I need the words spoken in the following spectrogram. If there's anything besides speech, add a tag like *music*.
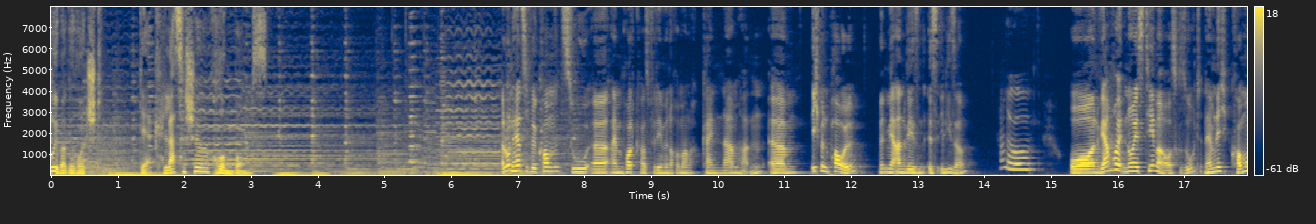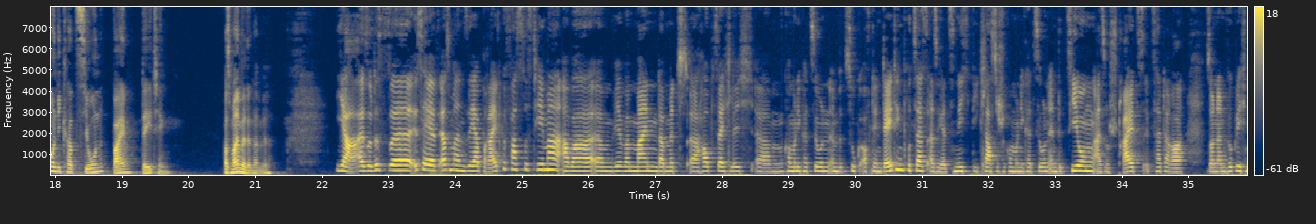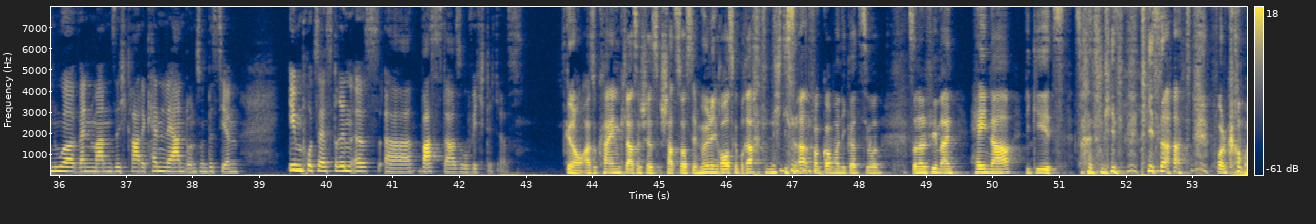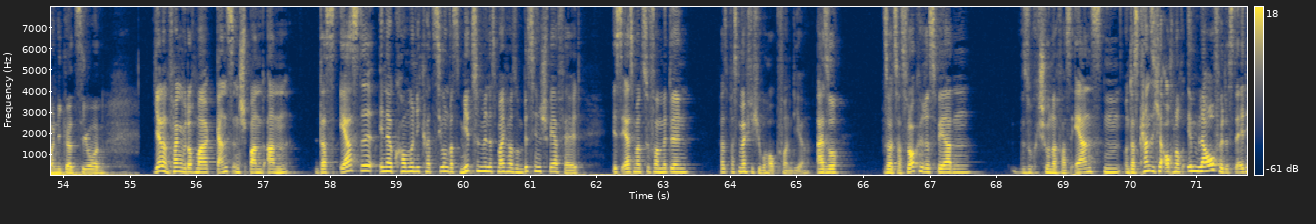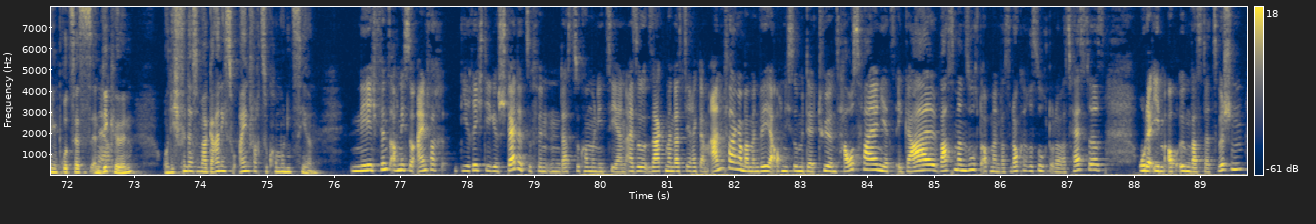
rübergerutscht. Der klassische Rumbums. Hallo und herzlich willkommen zu äh, einem Podcast, für den wir noch immer noch keinen Namen hatten. Ähm, ich bin Paul, mit mir anwesend ist Elisa. Hallo. Und wir haben heute ein neues Thema rausgesucht, nämlich Kommunikation beim Dating. Was meinen wir denn damit? Ja, also das äh, ist ja jetzt erstmal ein sehr breit gefasstes Thema, aber ähm, wir meinen damit äh, hauptsächlich ähm, Kommunikation in Bezug auf den Dating-Prozess, also jetzt nicht die klassische Kommunikation in Beziehungen, also Streits etc., sondern wirklich nur, wenn man sich gerade kennenlernt und so ein bisschen im Prozess drin ist, äh, was da so wichtig ist. Genau, also kein klassisches Schatz, du hast den Müll nicht rausgebracht, *laughs* nicht diese Art von Kommunikation, sondern vielmehr ein Hey na, wie geht's? *laughs* diese Art von Kommunikation. Ja, dann fangen wir doch mal ganz entspannt an. Das erste in der Kommunikation, was mir zumindest manchmal so ein bisschen schwer fällt, ist erstmal zu vermitteln, was, was möchte ich überhaupt von dir? Also, soll es was Lockeres werden? Suche ich schon nach was Ernstem? Und das kann sich ja auch noch im Laufe des Dating-Prozesses entwickeln. Ja. Und ich finde das immer gar nicht so einfach zu kommunizieren. Nee, ich finde es auch nicht so einfach, die richtige Stelle zu finden, das zu kommunizieren. Also sagt man das direkt am Anfang, aber man will ja auch nicht so mit der Tür ins Haus fallen, jetzt egal, was man sucht, ob man was Lockeres sucht oder was Festes oder eben auch irgendwas dazwischen.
